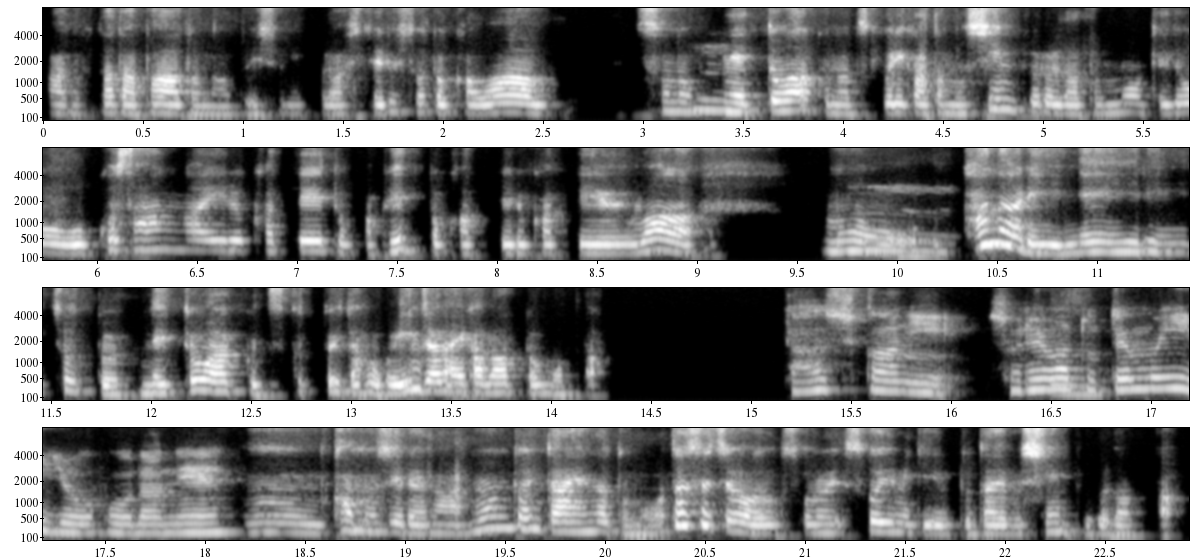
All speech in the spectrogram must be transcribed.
あの、ただパートナーと一緒に暮らしてる人とかは、そのうん。ネットワークの作り方もシンプルだと思うけど、お子さんがいる家庭とか、ペット飼ってる家庭は、もううん。かなり念入りにちょっとネットワーク作っといた方がいいんじゃないかなと思った。確かに、それはとてもいい情報だね。うん、かもしれない。本当に大変だと思う。私たちはそのそういう意味で言うとだいぶシンプルだった。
